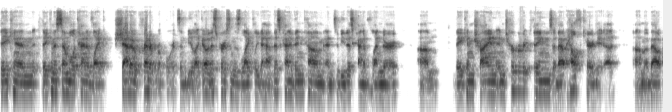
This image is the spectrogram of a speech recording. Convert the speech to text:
they can they can assemble kind of like shadow credit reports and be like, oh, this person is likely to have this kind of income and to be this kind of lender. Um, they can try and interpret things about healthcare data, um, about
